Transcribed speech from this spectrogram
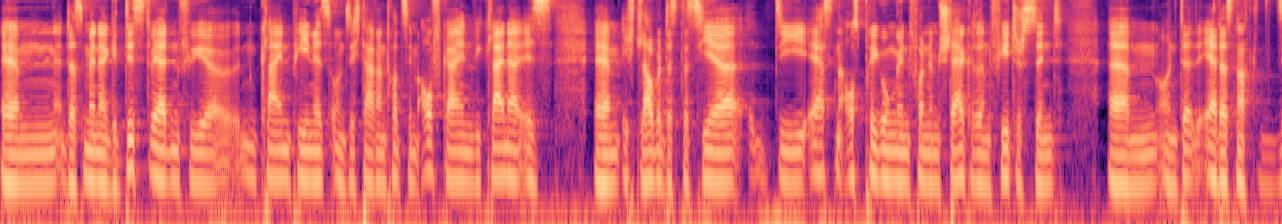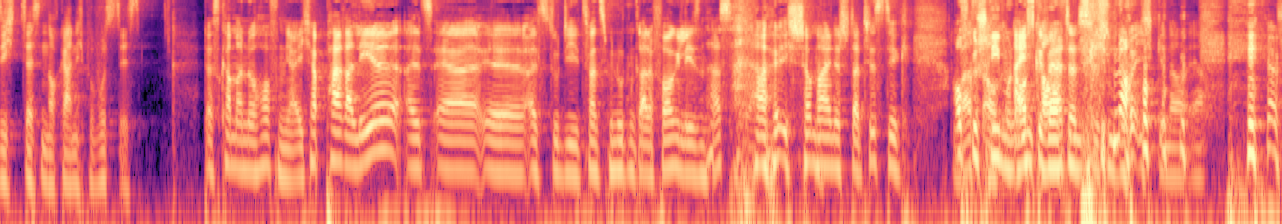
ähm, dass Männer gedisst werden für einen kleinen Penis und sich daran trotzdem aufgeilen, wie kleiner ist. Ähm, ich glaube, dass das hier die ersten Ausprägungen von einem stärkeren Fetisch sind ähm, und er das noch, sich dessen noch gar nicht bewusst ist. Das kann man nur hoffen, ja. Ich habe parallel, als er, äh, als du die 20 Minuten gerade vorgelesen hast, habe ich schon mal eine Statistik aufgeschrieben und ausgewertet. Zwischendurch, genau, ja. Ich habe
